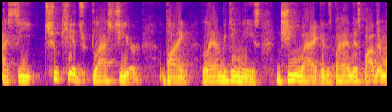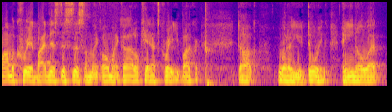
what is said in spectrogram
I see two kids last year buying Lamborghinis, G wagons, buying this, buy their mom a crib, buy this, this, this. I'm like, oh my god, okay, that's great. You bought a crib, dog. What are you doing? And you know what?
